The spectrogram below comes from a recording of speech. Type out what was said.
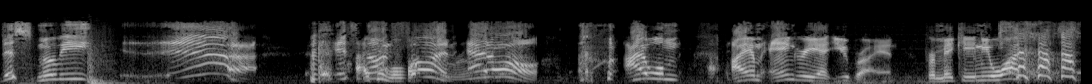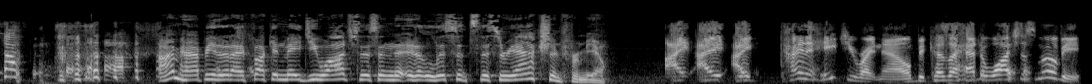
this movie, yeah, it's not fun at all. I will. I am angry at you, Brian, for making me watch. I'm happy that I fucking made you watch this and it elicits this reaction from you. I I, I kind of hate you right now because I had to watch this movie.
